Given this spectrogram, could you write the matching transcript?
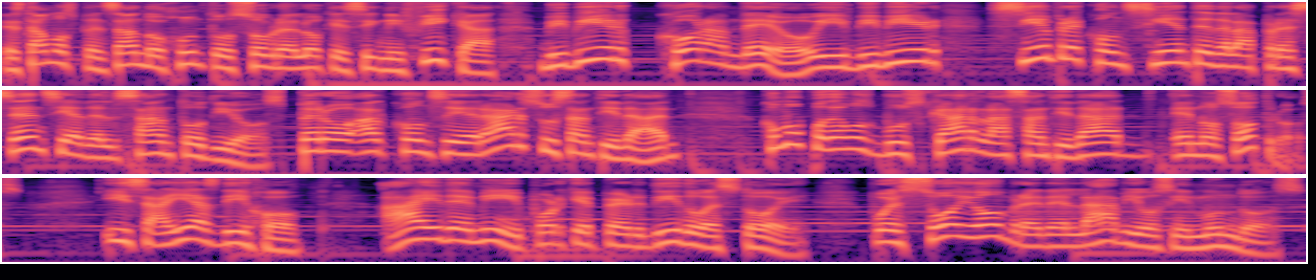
Estamos pensando juntos sobre lo que significa vivir corandeo y vivir siempre consciente de la presencia del Santo Dios, pero al considerar su santidad, ¿cómo podemos buscar la santidad en nosotros? Isaías dijo, Ay de mí porque perdido estoy, pues soy hombre de labios inmundos,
